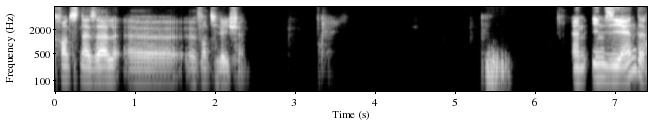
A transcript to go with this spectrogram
transnasal uh, ventilation. And in the end,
